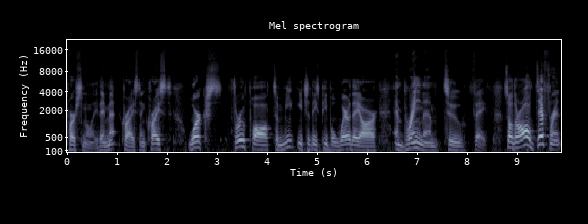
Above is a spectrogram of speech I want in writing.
personally. They met Christ, and Christ works through Paul to meet each of these people where they are and bring them to faith. So they're all different,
